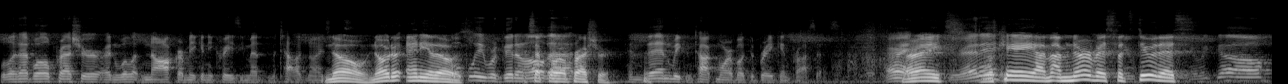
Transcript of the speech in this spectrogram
Will it have oil pressure? And will it knock or make any crazy metallic noises? No, no to any of those. Hopefully we're good on except all that. Except oil pressure. And then we can talk more about the break-in process. All right. All right. You ready? Okay, I'm, I'm nervous. Let's do this. Here we go.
